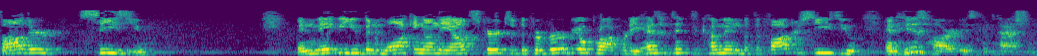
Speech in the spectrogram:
Father sees you. And maybe you've been walking on the outskirts of the proverbial property, hesitant to come in, but the Father sees you, and His heart is compassion.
